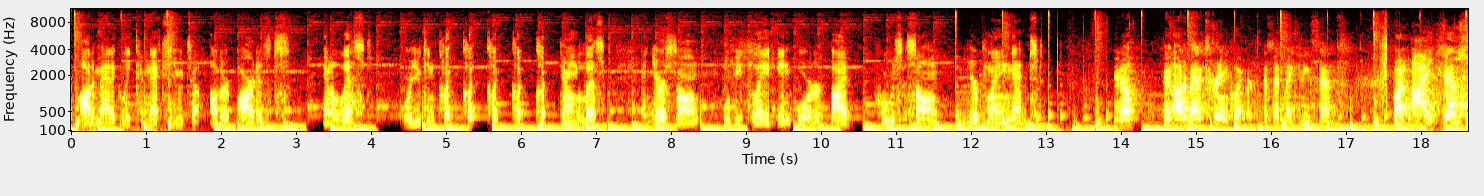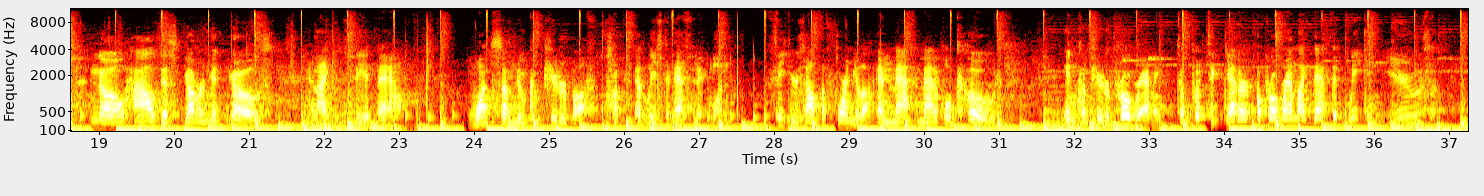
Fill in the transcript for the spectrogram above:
that automatically connects you to other artists in a list where you can click, click, click, click, click down the list, and your song will be played in order by whose song you're playing next. You know, an automatic stream clicker. Does that make any sense? But I just know how this government goes, and I can see it now. Once some new computer buff, at least an ethnic one, figures out the formula and mathematical code in computer programming to put together a program like that that we can use,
